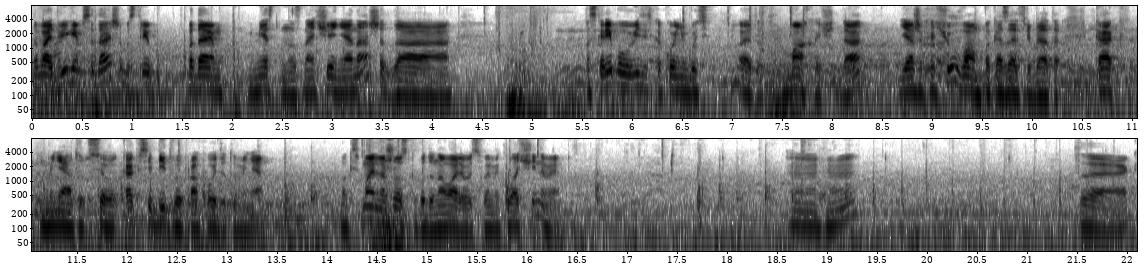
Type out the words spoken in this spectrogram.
Давай, двигаемся дальше, быстрее попадаем в место назначения наше, да. Поскорее бы увидеть какой-нибудь этот махач, да? Я же хочу вам показать, ребята, как у меня тут все, как все битвы проходят у меня. Максимально жестко буду наваливать своими кулачинами. Угу. Так.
